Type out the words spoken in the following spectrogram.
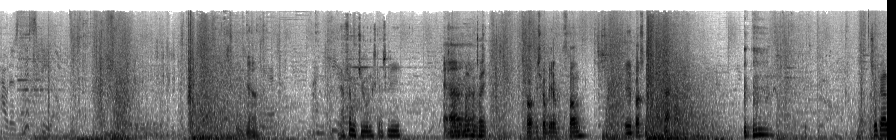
How does this feel? Ja. Jeg har 25, nu skal jeg måske lige... Ja, Så det 3. Åh, oh, vi skal op hjælpe fra øh, bossen. Chogal,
